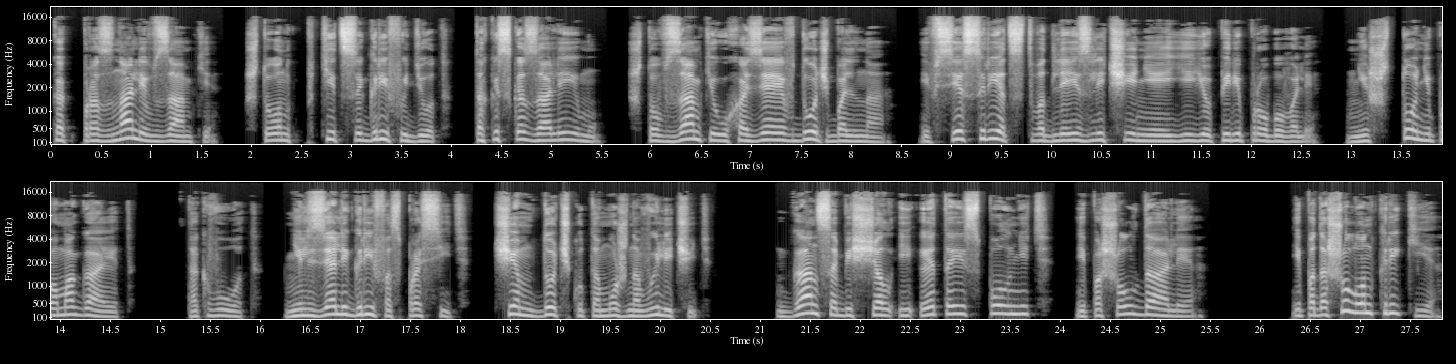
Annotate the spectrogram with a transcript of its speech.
Как прознали в замке, что он к птице Гриф идет, так и сказали ему, что в замке у хозяев дочь больна, и все средства для излечения ее перепробовали. Ничто не помогает. Так вот, нельзя ли Грифа спросить, чем дочку-то можно вылечить? Ганс обещал и это исполнить, и пошел далее. И подошел он к реке,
